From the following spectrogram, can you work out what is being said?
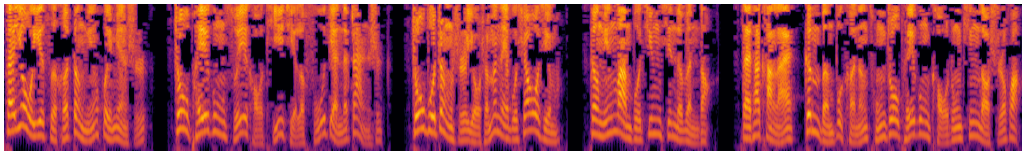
在又一次和邓明会面时，周培公随口提起了福建的战事。周部正史有什么内部消息吗？邓明漫不经心的问道。在他看来，根本不可能从周培公口中听到实话，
